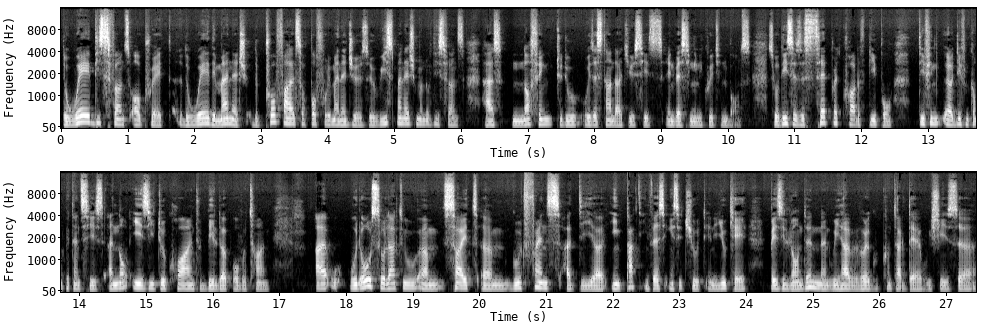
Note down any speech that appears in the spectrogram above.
the way these funds operate, the way they manage, the profiles of portfolio managers, the risk management of these funds has nothing to do with the standard UCITS investing in equity and bonds. So this is a separate crowd of people, different, uh, different competencies, and not easy to acquire and to build up over time. I would also like to um, cite um, good friends at the uh, Impact Investing Institute in the UK, based in London, and we have a very good contact there, which is uh,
